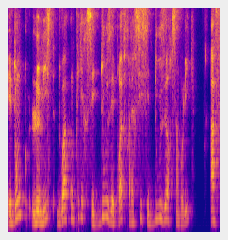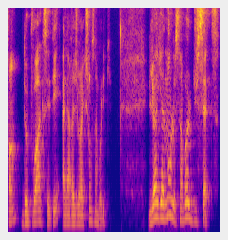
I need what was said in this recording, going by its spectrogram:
Et donc le myste doit accomplir ces 12 épreuves, traverser ces 12 heures symboliques afin de pouvoir accéder à la résurrection symbolique. Il y a également le symbole du 7,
